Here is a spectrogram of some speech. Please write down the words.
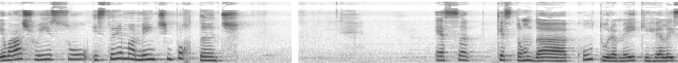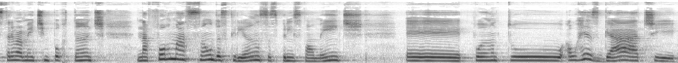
Eu acho isso extremamente importante. Essa questão da cultura maker ela é extremamente importante na formação das crianças, principalmente, é, quanto ao resgate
